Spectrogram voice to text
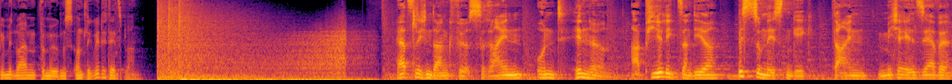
wie mit meinem Vermögens- und Liquiditätsplan. Herzlichen Dank fürs Rein und Hinhören. Ab hier liegt's an dir. Bis zum nächsten Gig. Dein Michael Serve.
